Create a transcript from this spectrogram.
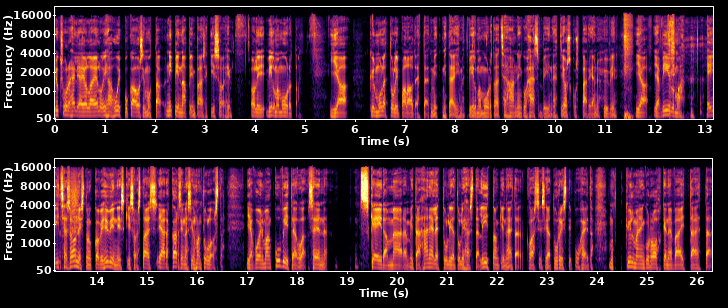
yksi urheilija, jolla ei ollut ihan huippukausi, mutta nipin napin pääsi kisoihin, oli Vilma Murto. Ja kyllä mulle tuli palautetta, että mit, mitä ihmet Vilma Murto, että sehän on niin kuin has been, että joskus pärjännyt hyvin. Ja, ja Vilma ei itse asiassa onnistunut kovin hyvin niissä kisoissa, taisi jäädä karsinnassa ilman tulosta. Ja voin vaan kuvitella sen skeidan määrä, mitä hänelle tuli, ja tulihan sitä liittonkin näitä klassisia turistipuheita. Mutta kyllä mä niin kuin rohkenen väittää, että,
